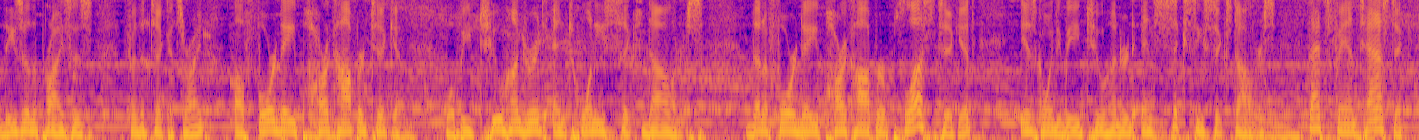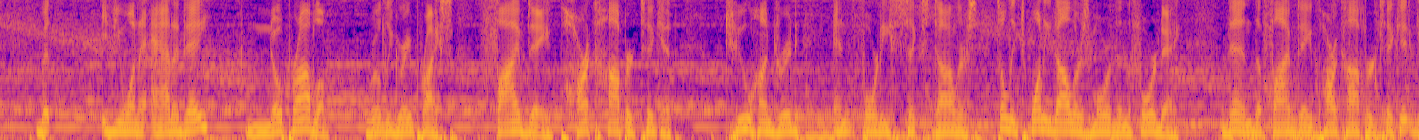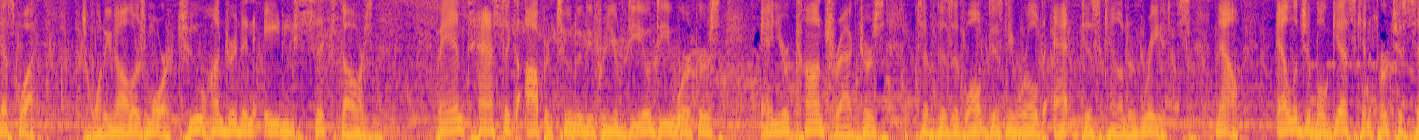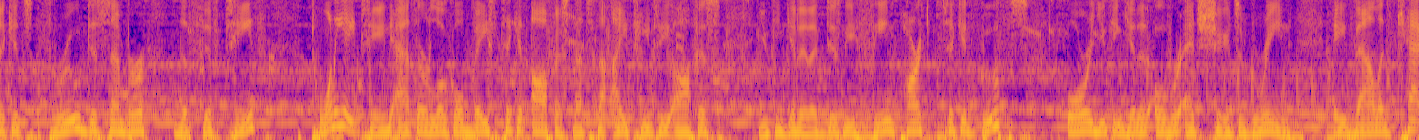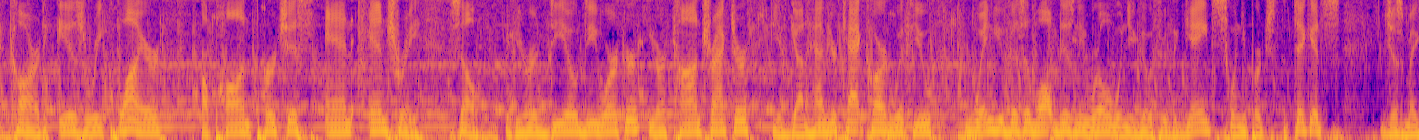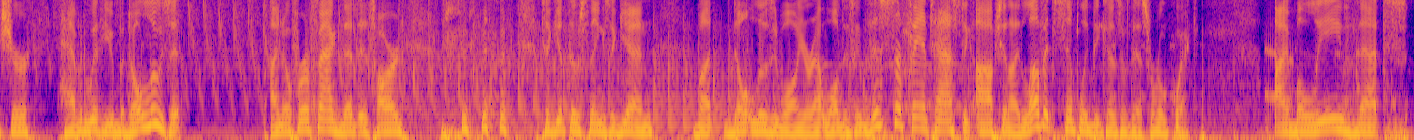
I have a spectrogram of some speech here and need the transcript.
these are the prices for the tickets, right? A four day park hopper ticket will be $226. Then a four day park hopper plus ticket is going to be $266. That's fantastic. But if you want to add a day, no problem. Really great price. Five day park hopper ticket, $246. It's only $20 more than the four day. Then the five day park hopper ticket, guess what? $20 more, $286. Fantastic opportunity for your DoD workers and your contractors to visit Walt Disney World at discounted rates. Now, eligible guests can purchase tickets through December the 15th. 2018 at their local base ticket office. That's the ITT office. You can get it at Disney theme park ticket booths or you can get it over at Shades of Green. A valid CAC card is required upon purchase and entry. So, if you're a DoD worker, you're a contractor, you've got to have your CAC card with you when you visit Walt Disney World, when you go through the gates, when you purchase the tickets. Just make sure have it with you, but don't lose it. I know for a fact that it's hard to get those things again, but don't lose it while you're at Walt Disney. This is a fantastic option. I love it simply because of this, real quick. I believe that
